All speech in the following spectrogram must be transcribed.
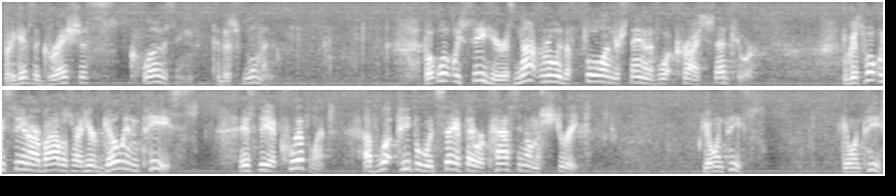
But he gives a gracious closing to this woman. But what we see here is not really the full understanding of what Christ said to her. Because what we see in our Bibles right here, go in peace, is the equivalent of what people would say if they were passing on the street. Go in peace. Go in peace.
